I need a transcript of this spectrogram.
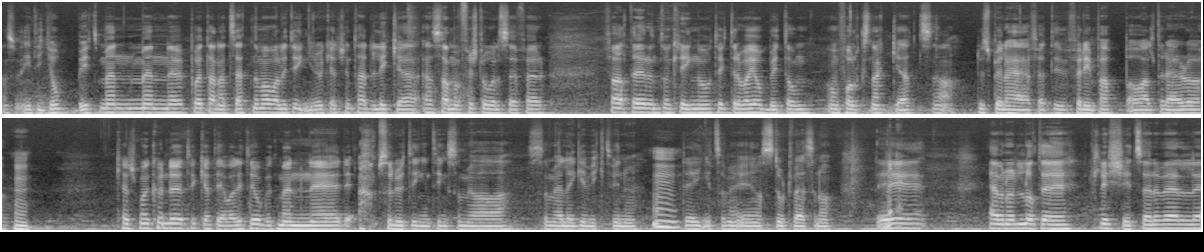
Alltså inte jobbigt men, men eh, på ett annat sätt när man var lite yngre och kanske inte hade lika samma förståelse för, för allt det runt omkring och tyckte det var jobbigt om, om folk snackade att ja, du spelar här för, att, för din pappa och allt det där. Och Mm. Kanske man kunde tycka att det var lite jobbigt men eh, det är absolut ingenting som jag, som jag lägger vikt vid nu. Mm. Det är inget som jag är något stort väsen av. Det är, även om det låter klyschigt så är det väl, eh,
